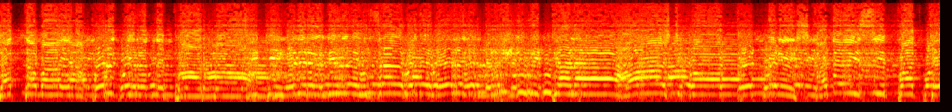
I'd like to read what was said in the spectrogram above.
சத்தமாயன பொறுத்திருந்து பால் டென் மினிட்ஸ் கடைசி பத்து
